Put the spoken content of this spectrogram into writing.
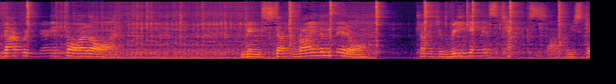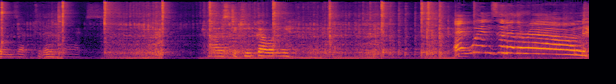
Valkyrie very far at all. Getting stuck right in the middle, trying to regain its attacks. Valkyrie stands up to the attacks. Tries to keep going. And wins another round.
